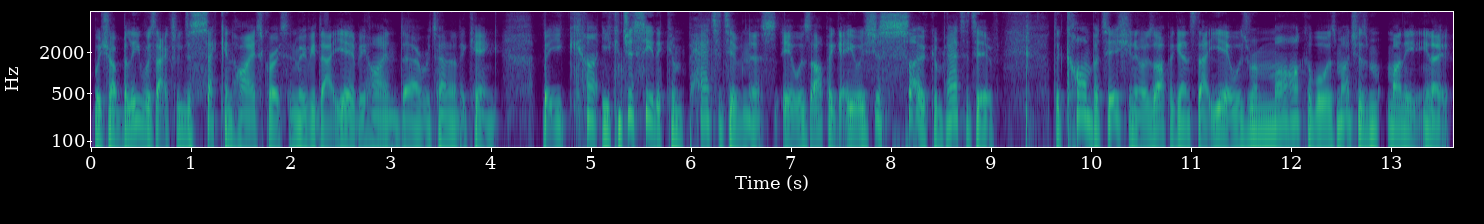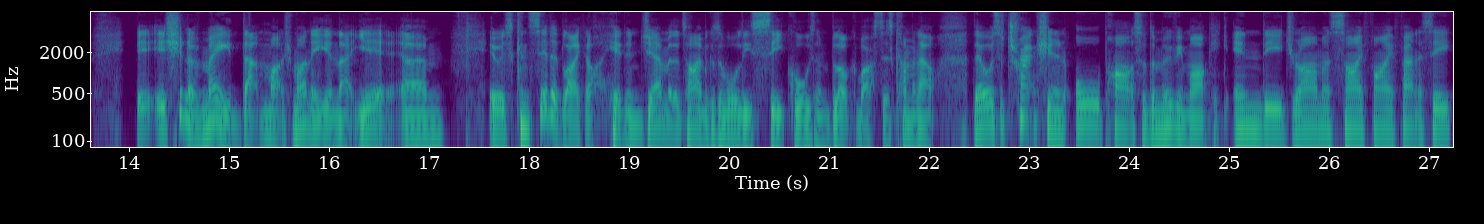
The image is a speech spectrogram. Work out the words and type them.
which I believe was actually the second highest grossing movie that year behind uh, Return of the King. But you can't, you can just see the competitiveness it was up against. It was just so competitive. The competition it was up against that year was remarkable. As much as money, you know, it, it shouldn't have made that much money in that year. Um, it was considered like a hidden gem at the time because of all these sequels and blockbusters coming out. There was attraction in all parts of the movie market. Indie, drama, sci-fi, fantasy,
